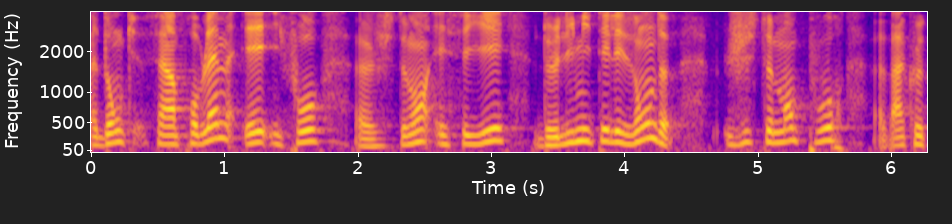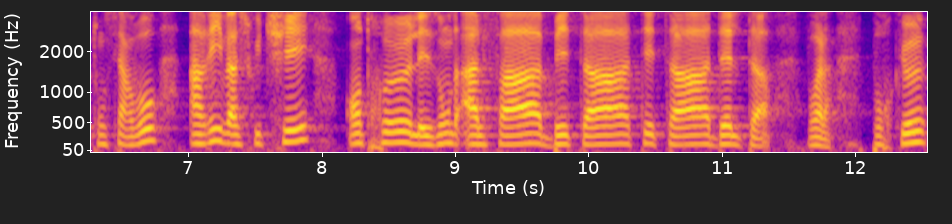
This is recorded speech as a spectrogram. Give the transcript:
Donc c'est un problème et il faut euh, justement essayer de limiter les ondes justement pour euh, bah, que ton cerveau arrive à switcher entre les ondes alpha, bêta, theta, delta. Voilà, pour que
